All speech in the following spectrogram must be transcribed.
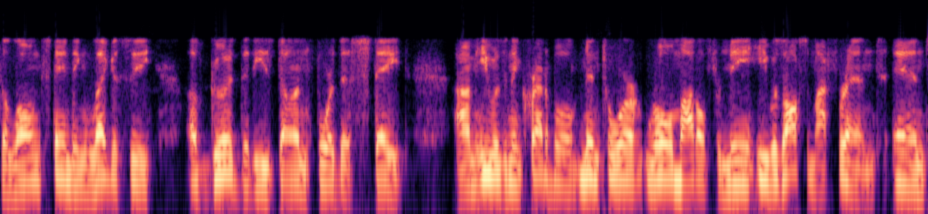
the long-standing legacy of good that he's done for this state. Um, he was an incredible mentor, role model for me. He was also my friend, and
